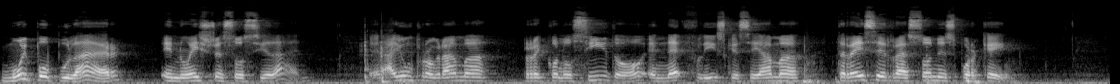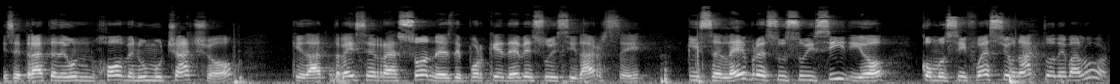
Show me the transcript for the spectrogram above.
muy popular en nuestra sociedad. Eh, hay un programa reconocido en Netflix que se llama 13 razones por qué. Y se trata de un joven, un muchacho, que da 13 razones de por qué debe suicidarse y celebra su suicidio como si fuese un acto de valor.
